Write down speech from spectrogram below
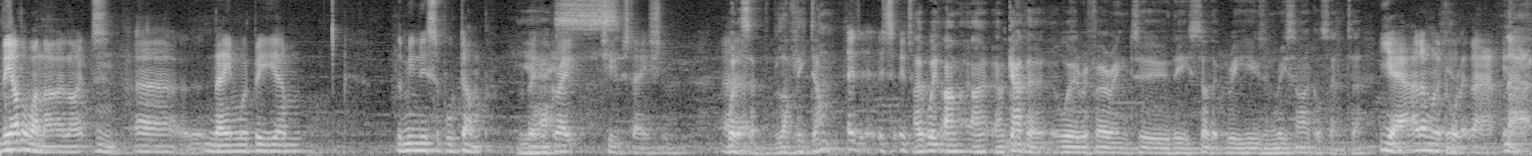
the other one that I liked Mm. uh, name would be um, the municipal dump. A great tube station. well, it's Uh, a lovely dump. it, it's, it's I, we, I, I gather we're referring to the Southwark Reuse and Recycle Centre. yeah. I don't want to call Yeah. it that. No,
